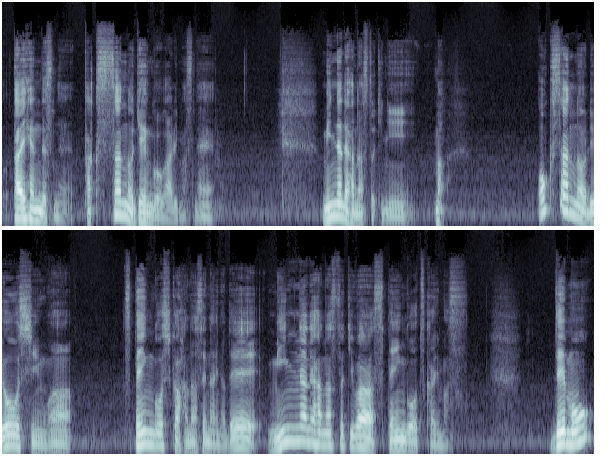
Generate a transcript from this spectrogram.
う大変ですねたくさんの言語がありますね。みんなで話す時にまあ奥さんの両親はスペイン語しか話せないのでみんなで話す時はスペイン語を使います。でも、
